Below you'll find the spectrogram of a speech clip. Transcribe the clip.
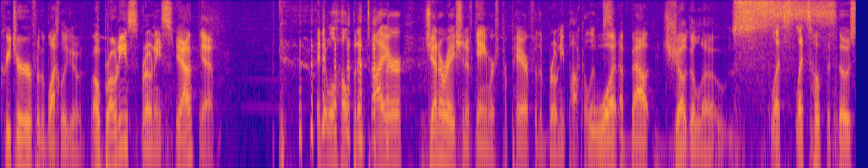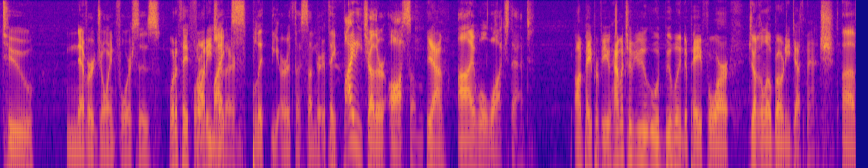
Creature from the Black Lagoon. Oh, bronies. Bronies. Yeah. Yeah. And it will help an entire generation of gamers prepare for the brony apocalypse. What about juggalos? Let's let's hope that those two never join forces. What if they fought each might other? split the earth asunder. If they fight each other, awesome. Yeah, I will watch that. on pay per view. How much would you would be willing to pay for Juggalo Brony deathmatch? Uh,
